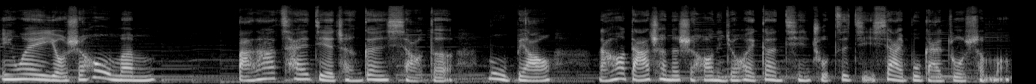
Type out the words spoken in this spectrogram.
因为有时候我们把它拆解成更小的目标，然后达成的时候，你就会更清楚自己下一步该做什么。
